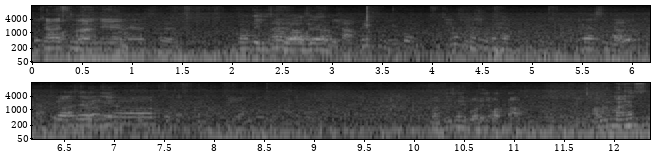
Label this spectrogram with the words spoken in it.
고생하셨습니다 형님. 다들 인사 안녕하세요. 고생하셨습니다. 들어가세요 형님. 와 진성이 머리 잡았다. 잡을만 했어.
